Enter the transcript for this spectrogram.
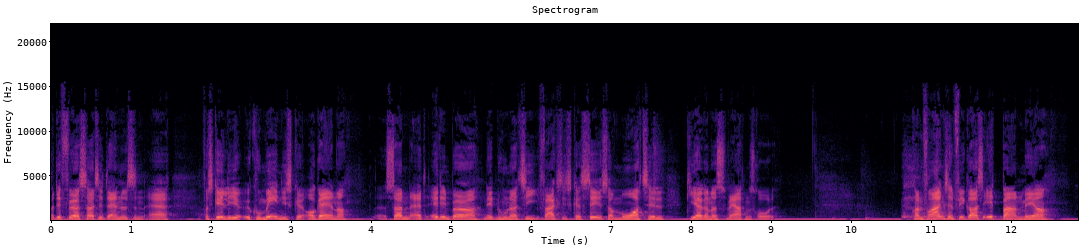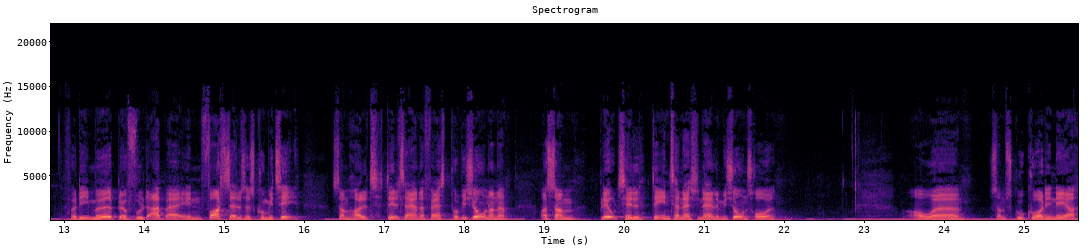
og det fører så til dannelsen af forskellige økumeniske organer, sådan at Edinburgh 1910 faktisk kan ses som mor til kirkernes verdensråd. Konferencen fik også et barn mere, fordi mødet blev fuldt op af en fortsættelseskomité, som holdt deltagerne fast på visionerne, og som blev til det internationale missionsråd, og øh, som skulle koordinere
